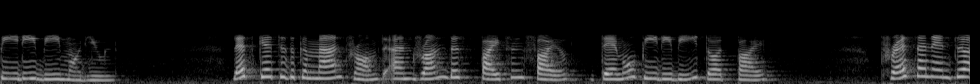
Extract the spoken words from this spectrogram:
PDB module. Let's get to the command prompt and run this Python file demopdb.py. Press and enter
